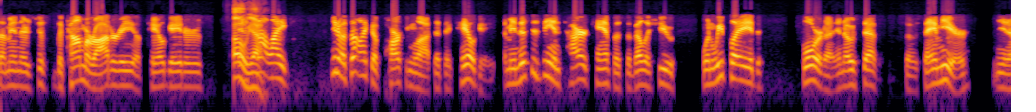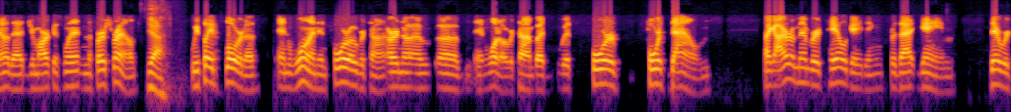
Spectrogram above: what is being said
I mean, there's just the camaraderie of tailgaters. Oh it's yeah. not like you know, it's not like a parking lot that they tailgate. I mean, this is the entire campus of LSU. When we played Florida in 07, so same year, you know, that Jamarcus went in the first round, Yeah. we played Florida and won in four overtime, or no, uh, and one overtime, but with four fourth downs. Like I remember tailgating for that game. There were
